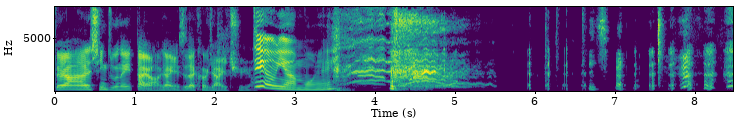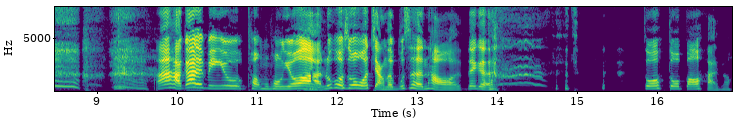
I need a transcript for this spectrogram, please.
对啊，新竹那一带啊，好像也是在客家一区啊。对呀，妹。等一下。啊，好，各位朋友朋朋友啊，如果说我讲的不是很好，那个多多包涵哦。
